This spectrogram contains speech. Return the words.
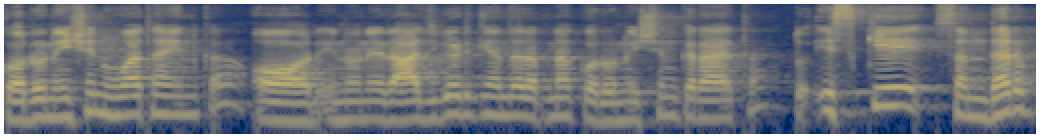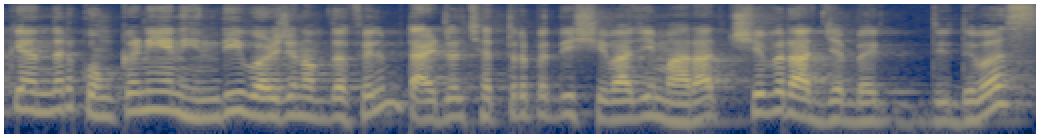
कोरोनेशन हुआ था इनका और इन्होंने राजगढ़ के अंदर अपना कोरोनेशन कराया था। तो इसके संदर्भ के अंदर Konkani and Hindi version of the film title Chhatrapati Shivaji Maharaj Shiv Rajya Divas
